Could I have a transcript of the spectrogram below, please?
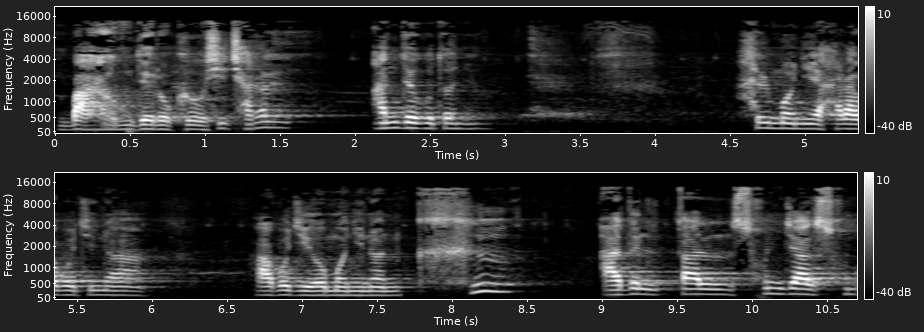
마음대로 그것이 잘 안 되거든요. 할머니, 할아버지나 아버지, 어머니는 그 아들, 딸, 손자, 손,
